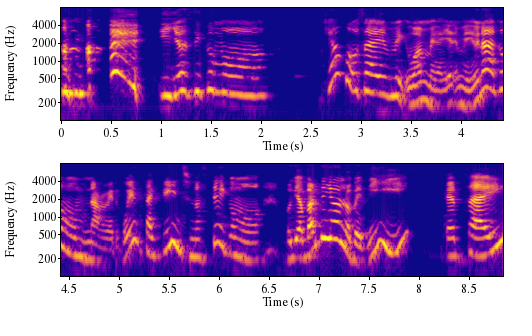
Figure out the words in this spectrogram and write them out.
y yo así como, ¿qué hago? O sea, me, igual me, me dio una, como una vergüenza, cringe, no sé, como, porque aparte yo lo pedí, ¿cachai?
